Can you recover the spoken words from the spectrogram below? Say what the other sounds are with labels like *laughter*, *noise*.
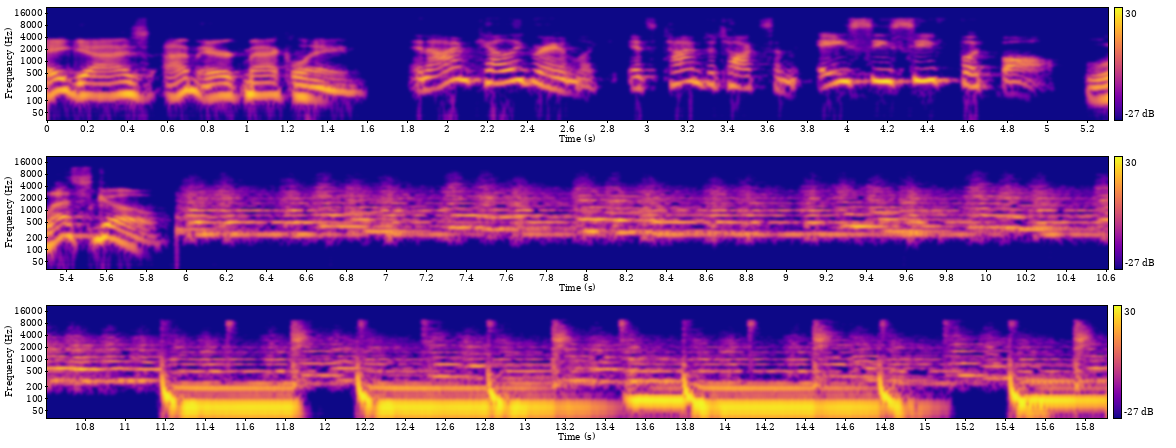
Hey guys, I'm Eric Mac Lain. And I'm Kelly Gramlich. It's time to talk some ACC football. Let's go.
